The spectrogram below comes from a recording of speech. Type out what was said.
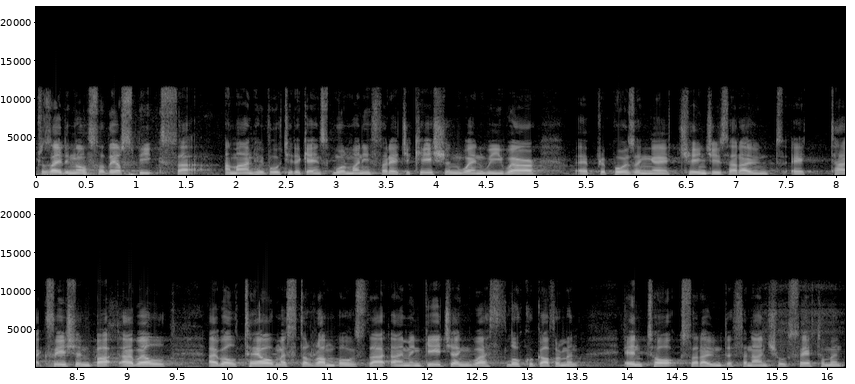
presiding officer, there speaks that a man who voted against more money for education when we were uh, proposing uh, changes around uh, taxation. But I will, I will tell Mr Rumbles that I'm engaging with local government in talks around the financial settlement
